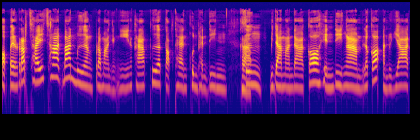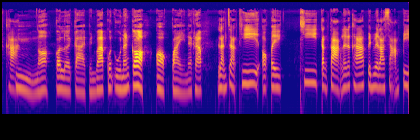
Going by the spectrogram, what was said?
ออกไปรับใช้ชาติบ้านเมืองประมาณอย่างนี้นะคะ เพื่อตอบแทนคุณแผ่นดินครับซึ่งบิดามารดาก็เห็นดีงาม แล้วก็อนุญาตค่ะ อืมเนาะก็เลยกลายเป็นว่ากวนอูนั้นก็ออกไปนะครับ หลังจากที่ออกไปที่ต่างๆแล้วนะคะ เป็นเวลา 3 ปี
